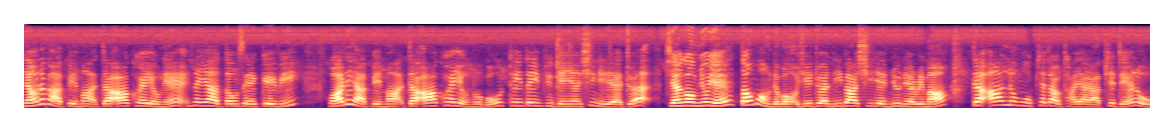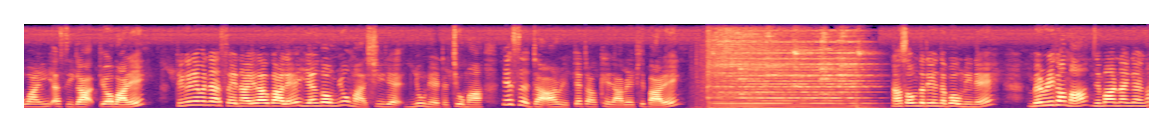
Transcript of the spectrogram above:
ညောင်းတကာပင်မဓာတ်အားခွဲရုံနဲ့ 230 kV ဝါတရာပင်မဓာတ်အားခွဲရုံတို့ကိုထိမ့်သိမ့်ပြုပြင်ရန်ရှိနေတဲ့အတွက် ရန်ကုန်မြို့ရဲ့သုံးပုံတပုံအရေးအတွက်နှီးပါရှိတဲ့မြို့နယ်တွေမှာတက်အားလွှတ်မှုဖျက်တောက်ထားရတာဖြစ်တယ်လို့ YESC ကပြောပါတယ်။ဒီကနေ့မနက်10:00နာရီလောက်ကလည်းရန်ကုန်မြို့မှာရှိတဲ့မြို့နယ်တချို့မှာညှစ်စစ်ဓာတ်အားတွေပြတ်တောက်ခဲ့တာပဲဖြစ်ပါတယ်။နောက်ဆုံးသတင်းတစ်ပုဒ်အနေနဲ့အမေရိကမှာမြန်မာနိုင်ငံက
